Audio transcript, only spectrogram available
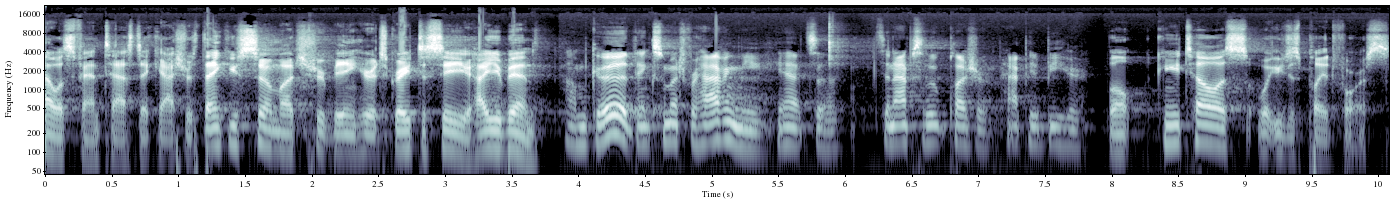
That was fantastic, Asher. Thank you so much for being here. It's great to see you. How you been? I'm good. Thanks so much for having me. Yeah, it's a it's an absolute pleasure. Happy to be here. Well, can you tell us what you just played for us?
